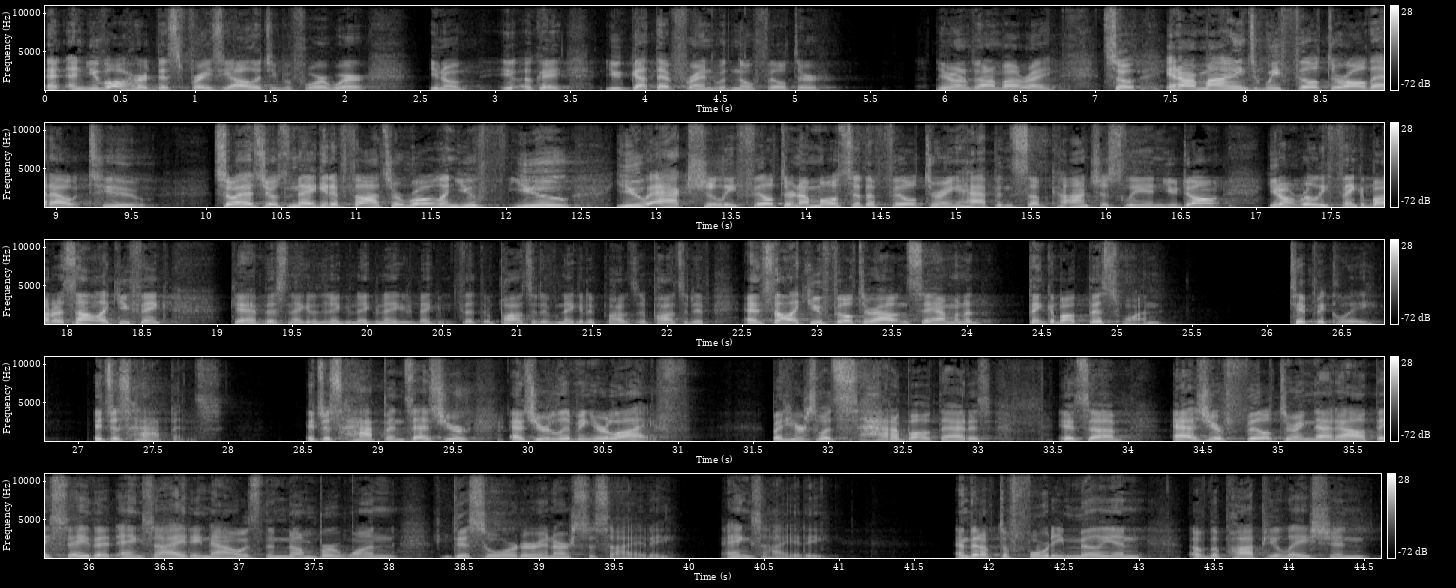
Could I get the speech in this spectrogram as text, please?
And, and you've all heard this phraseology before where you know, okay, you got that friend with no filter? You know what I'm talking about, right? So in our minds, we filter all that out too. So as those negative thoughts are rolling, you you you actually filter. Now most of the filtering happens subconsciously, and you don't you don't really think about it. It's not like you think, okay, I have this negative, negative, negative, negative, positive, negative, positive, positive, positive. and it's not like you filter out and say, I'm going to think about this one. Typically, it just happens. It just happens as you're as you're living your life. But here's what's sad about that is, is uh, as you're filtering that out, they say that anxiety now is the number one disorder in our society anxiety. And that up to 40 million of the population,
